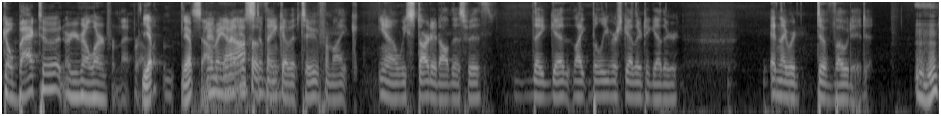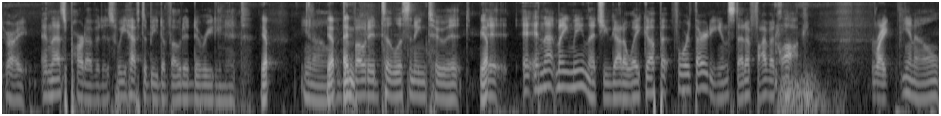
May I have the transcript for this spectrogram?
go back to it, or you're going to learn from that. Probably. Yep. Yep. So and, I mean, and I it's also still think of it too from like you know we started all this with they get like believers gathered together and they were devoted Mm-hmm. right and that's part of it is we have to be devoted to reading it Yep. you know Yep, and- devoted to listening to it Yep. It- and that may mean that you got to wake up at 4.30 instead of 5 o'clock Right. you know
